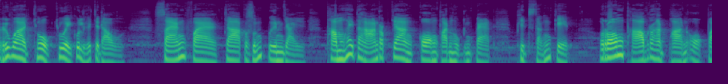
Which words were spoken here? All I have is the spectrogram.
หรือว่าโชคช่วยก็เหลือจะเดา แสงแฟร์จากกระสุนปืนใหญ่ทำให้ทหารรับจ้างกองพันหกแปดผิดสังเกต ร้องถามรหัสผ่านออกไป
